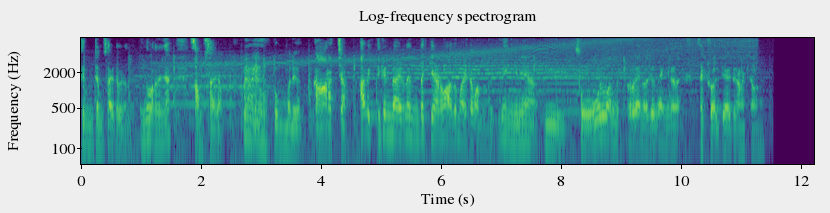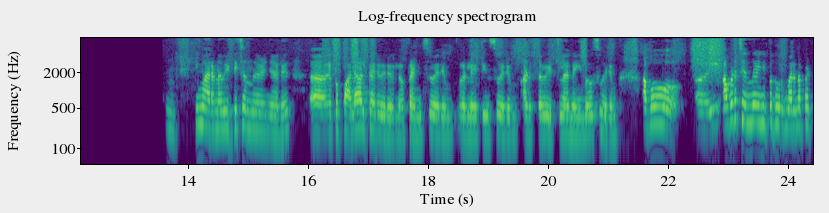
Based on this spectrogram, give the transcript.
സിംറ്റംസ് ആയിട്ട് വരുന്നത്. എന്ന് പറഞ്ഞു കഴിഞ്ഞാൽ സംസാരം തുമ്മൽ കാറച്ച. ആ വ്യക്തിക്ക് ഉണ്ടായിരുന്ന എന്തൊക്കെയാണോ അതുമായിട്ട് വന്നത്. ഇത് എങ്ങനെയാ ഈ സോൾ വന്നിട്ടുള്ള എനർജി എങ്ങനെയാണ് സെക്ഷുവാലിറ്റി ആയിട്ട് കണക്ട് ആവുന്നത്? ഈ മരണ വീട്ടിൽ ചെന്ന് കഴിഞ്ഞാൽ ഇപ്പൊ പല ആൾക്കാർ വരുമല്ലോ. ഫ്രണ്ട്സ് വരും റിലേറ്റീവ്സ് വരും അടുത്ത വീട്ടിലെ നെയ്ബേഴ്സ് വരും. അപ്പോ അവിടെ ചെന്ന് കഴിഞ്ഞിപ്പോ ദുർമരണപ്പെട്ട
